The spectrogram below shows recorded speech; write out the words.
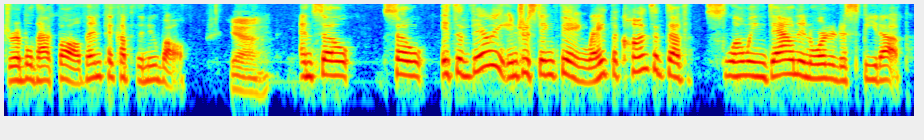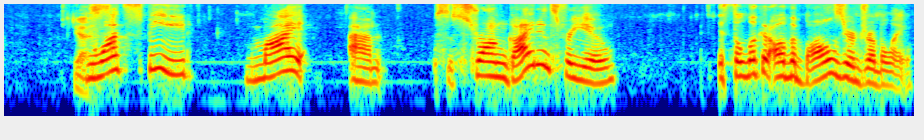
dribble that ball then pick up the new ball yeah and so so it's a very interesting thing right the concept of slowing down in order to speed up Yes. You want speed. My um, strong guidance for you is to look at all the balls you're dribbling.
